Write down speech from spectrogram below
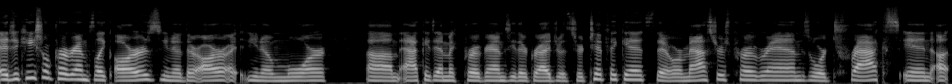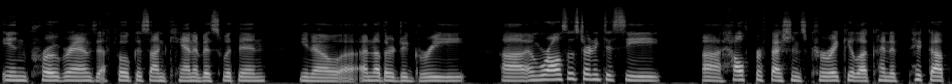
educational programs like ours you know there are uh, you know more um, academic programs either graduate certificates there or master's programs or tracks in uh, in programs that focus on cannabis within you know uh, another degree. Uh, and we're also starting to see uh, health professions curricula kind of pick up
